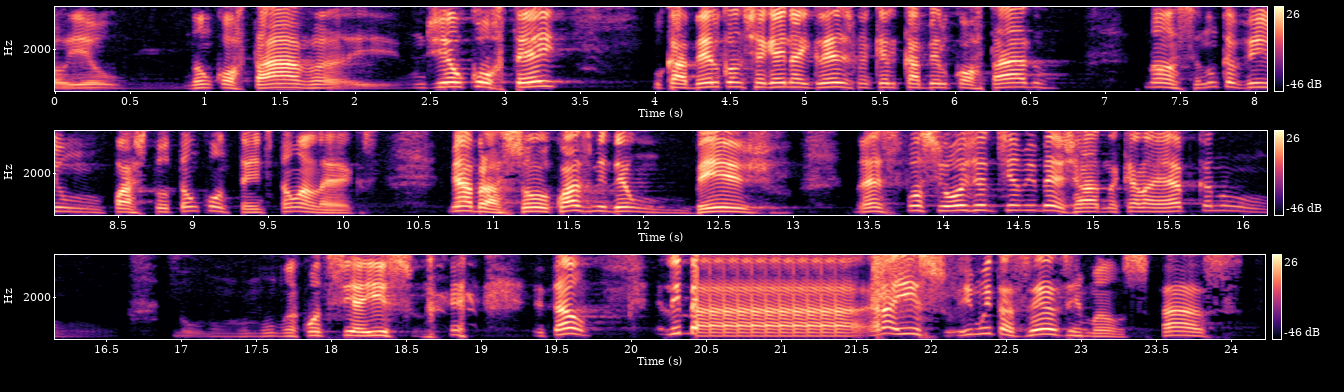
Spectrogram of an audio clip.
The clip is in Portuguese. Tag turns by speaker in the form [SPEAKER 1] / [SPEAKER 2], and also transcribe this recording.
[SPEAKER 1] tal, e eu não cortava. Um dia eu cortei o cabelo, quando cheguei na igreja com aquele cabelo cortado, nossa, nunca vi um pastor tão contente, tão alegre. Me abraçou, quase me deu um beijo. Né? Se fosse hoje, ele tinha me beijado. Naquela época não, não, não acontecia isso. Né? Então, era isso. E muitas vezes, irmãos, as,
